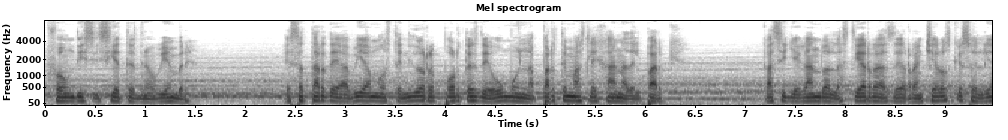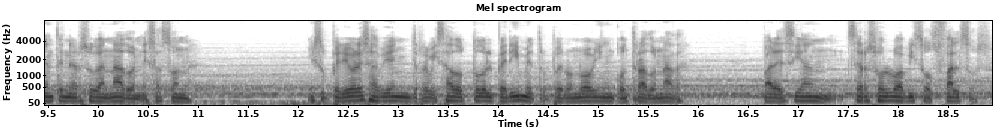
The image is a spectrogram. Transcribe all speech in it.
Fue un 17 de noviembre. Esa tarde habíamos tenido reportes de humo en la parte más lejana del parque, casi llegando a las tierras de rancheros que solían tener su ganado en esa zona. Mis superiores habían revisado todo el perímetro, pero no habían encontrado nada. Parecían ser solo avisos falsos.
